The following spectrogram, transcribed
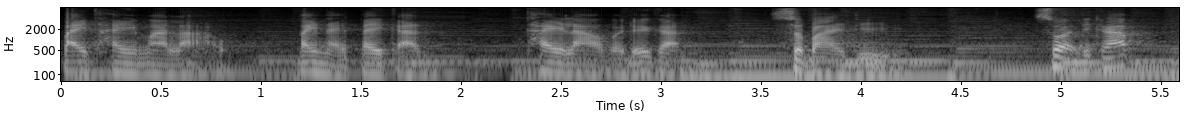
ไปไทยมาลาว ไปไหนไปกัน ไทยลาวไปด้วยกัน สบายดี สวัสดีครับ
